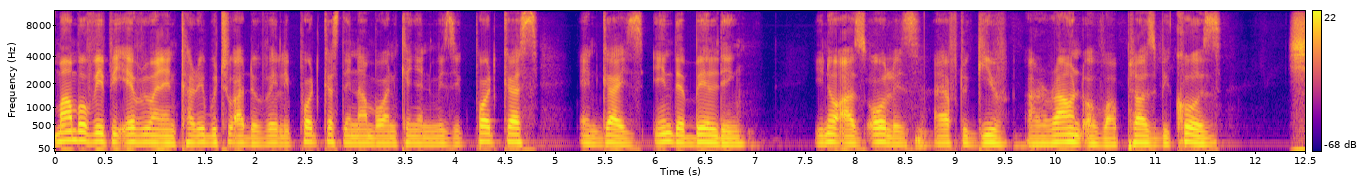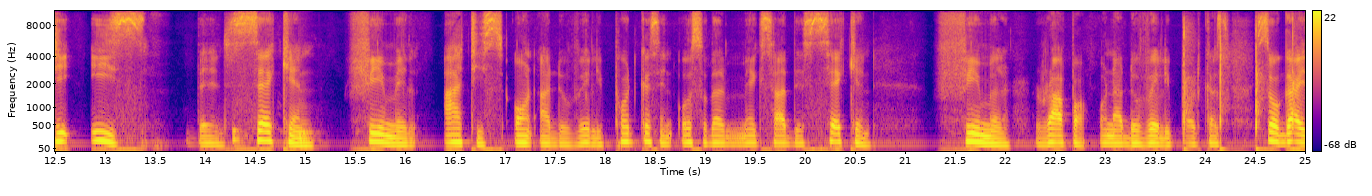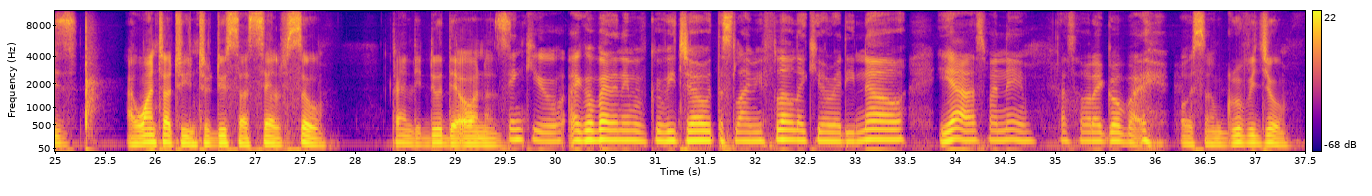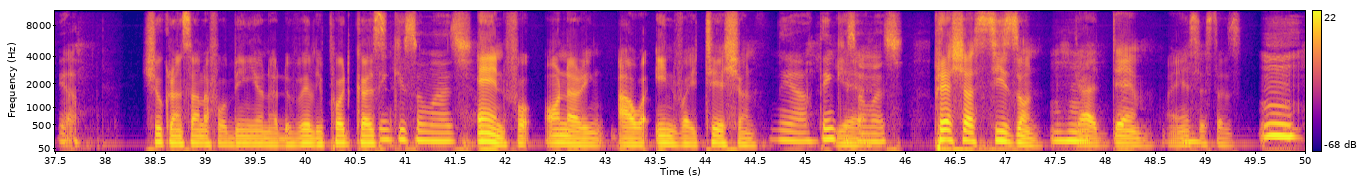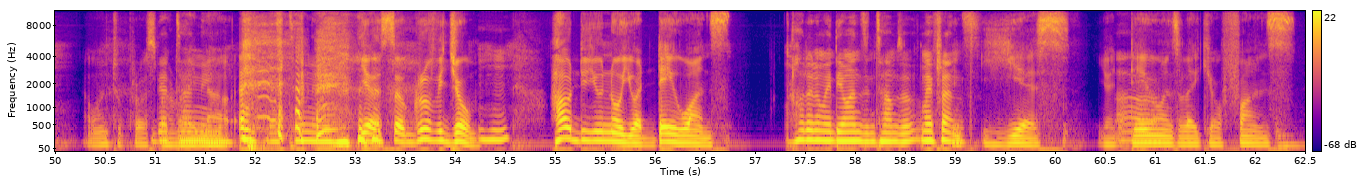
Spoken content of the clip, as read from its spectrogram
Mambo VP everyone and karibu to Adoveli podcast, the number one Kenyan music podcast. And guys, in the building, you know, as always, I have to give a round of applause because she is the second female artist on Adoveli podcast, and also that makes her the second female rapper on Adoveli podcast. So, guys, I want her to introduce herself. So, kindly do the honors. Thank you. I go by the name of Groovy Jo with the slimy flow, like you already know. Yeah, that's my name. That's what I go by. Awesome. Groovy Jo. Yeah. Shukran sana for being here on Adoveli podcast Thank you so much. and for honoring our invitation. Yeah. Thank you so much. Pressure season. Mhm. God damn. My ancestors. Mm, I want to prosper right now. Yeah, so Groovy Jo, Mhm. how do you know your day ones? How do I know my day ones in terms of my friends? Yes. Your day Uh, ones like your fans.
